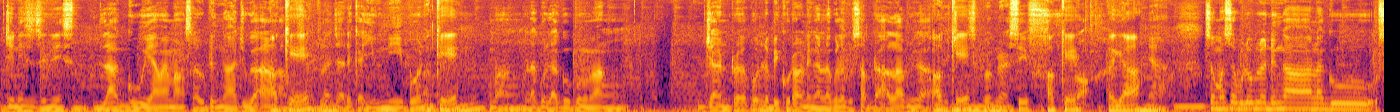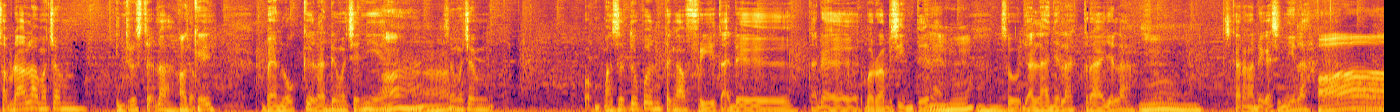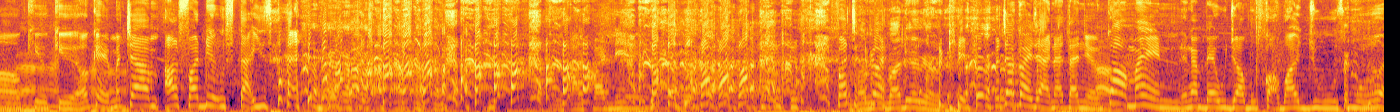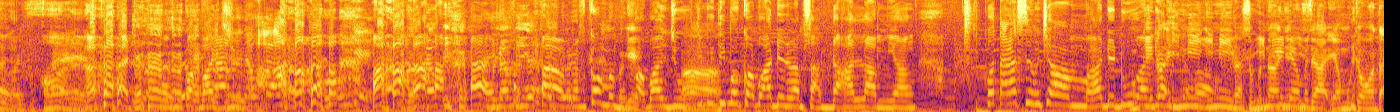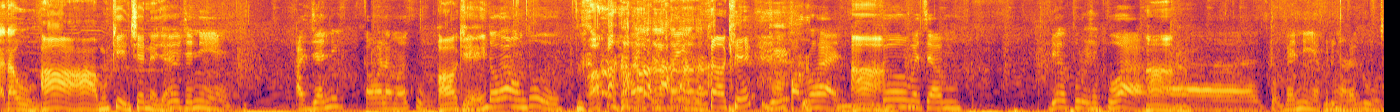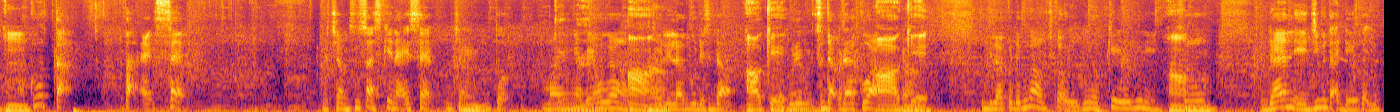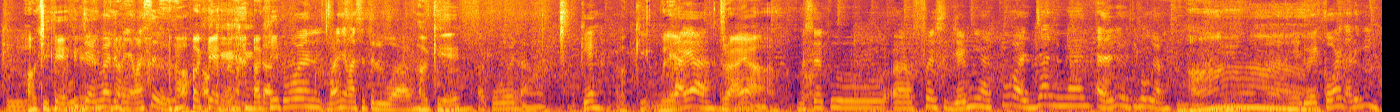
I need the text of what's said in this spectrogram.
jenis-jenis lagu yang memang selalu dengar juga lah Okey. Saya belajar dekat uni pun Okey. memang lagu-lagu pun memang genre pun lebih kurang dengan lagu-lagu Sabda Alam juga. Which is progressive Okey. rock Oh ya. Ya. So masa mula-mula dengar lagu Sabda Alam macam interested lah. Macam, Okey. eh, Band lokal ada macam ni eh. Ah. So macam masa tu pun tengah free tak ada tak ada baru habis intern kan. Mhm. So jalan je lah try je lah. So Hmm. sekarang ada kat sini lah. Oh, okey okey. Okey, macam Al-Fadil Ustaz Izzat. Al-Fadil macam kau. Ke? Okey, macam kau Izzat nak tanya. Kau main dengan band Ujar buka baju semua kan? Oh, buka baju. Kan? Ah, munafik. Kau membuka baju. Ah. Tiba-tiba kau berada dalam sabda alam yang kau tak rasa macam ada dua Mungkin ada kat ini ah. inilah sebenarnya Izzat yang mungkin orang tak tahu. Ah, ah mungkin macam mana je. Dia macam ni Ajan ni kawan lama aku Okey. Kita orang orang tua Okey. 40-an Ah. So macam Dia approach aku lah Ah. uh, Untuk band ni aku dengar lagu Hmm. Aku tak Tak accept Macam susah sikit nak accept Macam untuk main dengan band orang Ah. Kecuali lagu dia sedap Ah, okey. Lagu dia sedap pada aku lah Ah, okey. So, bila aku dengar aku cakap "Eh, ni okey lagu ni Ah. so dan AG pun tak ada kat UK Okey. Hujan pun ada banyak masa Okey. So, Okey. Aku pun banyak masa terluang Okey. Aku pun ah, Okay Okey, boleh Try lah Try lah. Masa aku uh, First jamming aku Ajan dengan Eh ada tiga orang Ah. Ah, Yang dua ekor ni tak ada lagi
